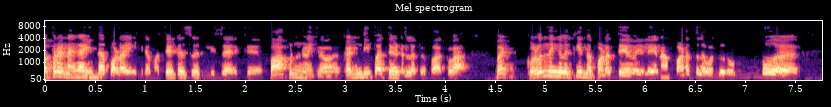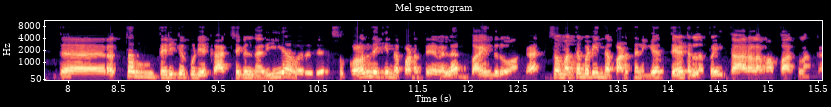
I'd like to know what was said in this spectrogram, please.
அப்புறம் என்னங்க இந்த படம் இன்னைக்கு நம்ம தேட்டர்ஸ்ல ரிலீஸ் ஆயிருக்கு. பார்க்கணும்னு நினைக்கிறவங்க கண்டிப்பா தேட்டர்ல போய் பார்க்கலாம். பட் குழந்தைங்களுக்கு இந்த படம் தேவையில்லை. ஏன்னா படத்துல வந்து ரொம்ப இந்த ரத்தம் தெரிக்கக்கூடிய காட்சிகள் நிறைய வருது. ஸோ குழந்தைக்கு இந்த படம் தேவையில்ல பயந்துருவாங்க. ஸோ மற்றபடி இந்த படத்தை நீங்க தேட்டர்ல போய் தாராளமா பார்க்கலாங்க.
